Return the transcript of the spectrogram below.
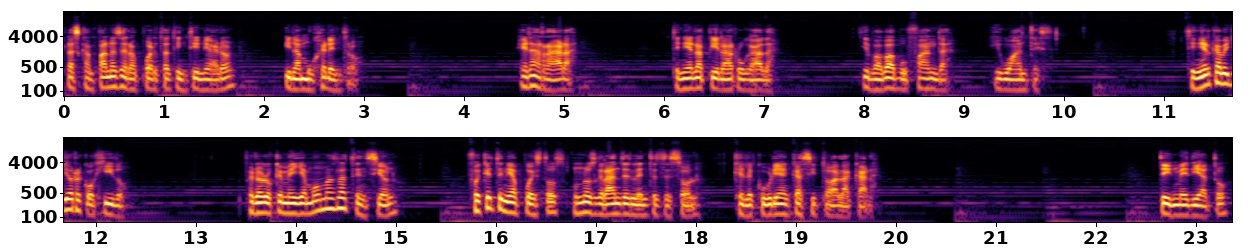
Las campanas de la puerta tintinearon y la mujer entró. Era rara. Tenía la piel arrugada. Llevaba bufanda y guantes. Tenía el cabello recogido, pero lo que me llamó más la atención fue que tenía puestos unos grandes lentes de sol que le cubrían casi toda la cara. De inmediato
